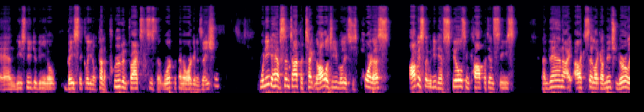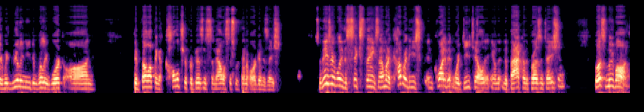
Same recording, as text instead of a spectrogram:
and these need to be, you know, basically, you know, kind of proven practices that work within our organization. We need to have some type of technology really to support us. Obviously, we need to have skills and competencies. And then, I, like I said, like I mentioned earlier, we really need to really work on developing a culture for business analysis within an organization. So these are really the six things, and I'm going to cover these in quite a bit more detail in, the back of the presentation. But let's move on.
